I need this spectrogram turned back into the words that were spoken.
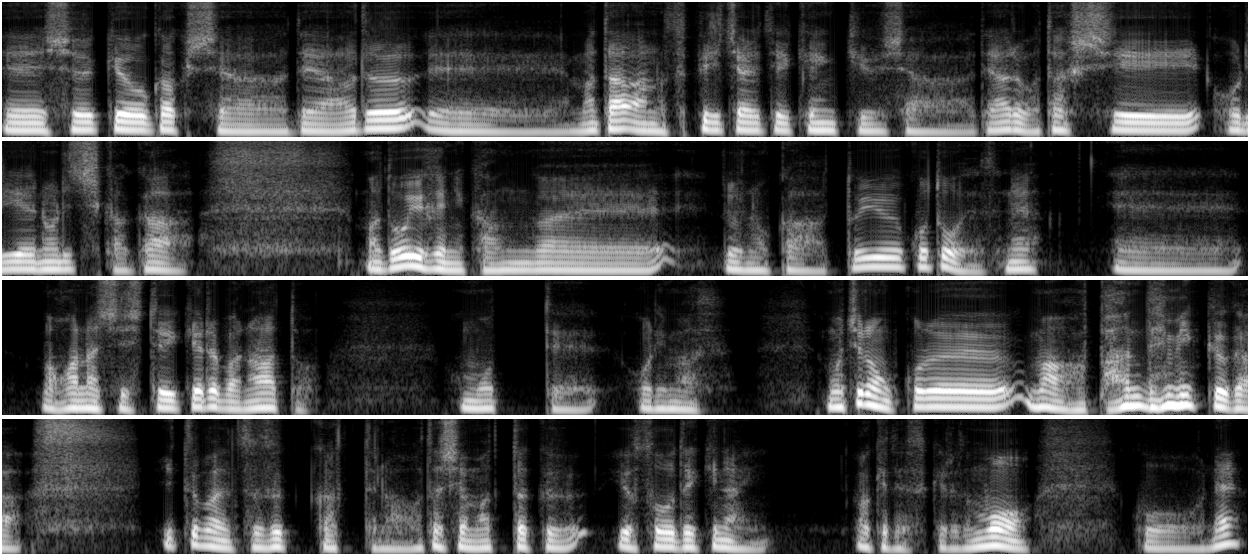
えー宗教学者である、えーまたあのスピリチュアリティ研究者である私堀江典親が、まあ、どういうふうに考えるのかということをですね、えーまあ、お話ししていければなと思っております。もちろんこれまあ パンデミックがいつまで続くかっていうのは私は全く予想できないわけですけれどもこうね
